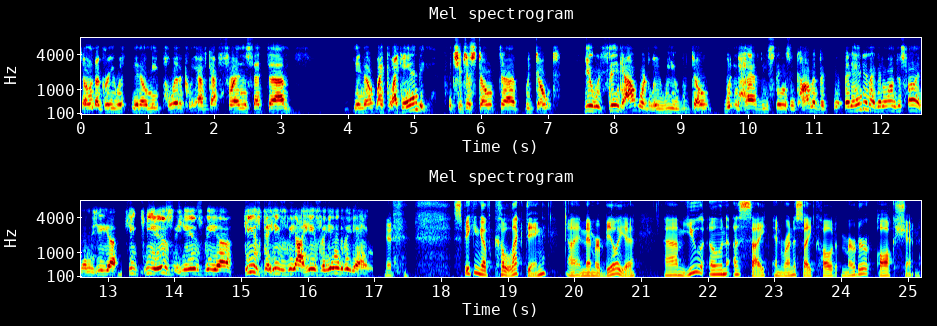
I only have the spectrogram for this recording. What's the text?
don't agree with you know me politically. I've got friends that um, you know, like like Andy, that you just don't uh, we don't you would think outwardly we, we don't wouldn't have these things in common, but but Andy and I get along just fine, and he uh, he he is he is the uh, he's the he's the uh, he's the yin to the yang. Speaking of collecting uh, and memorabilia, um, you own a site and run a site called Murder Auction.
